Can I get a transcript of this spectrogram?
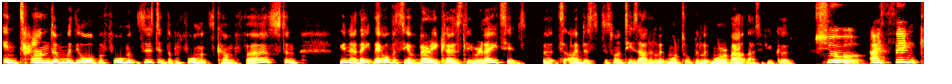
in tandem with your performances? Did the performance come first? And, you know, they, they obviously are very closely related. But I just, just want to tease out a little bit more, talk a little bit more about that if you could. Sure. I think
